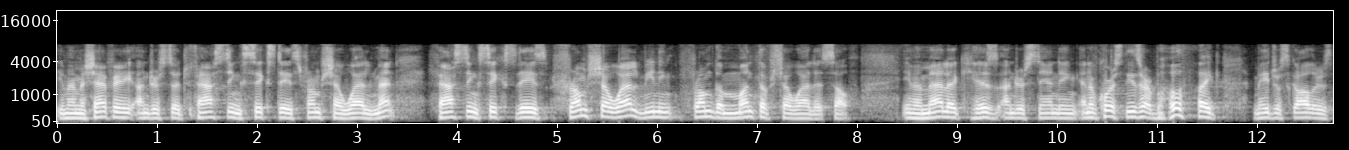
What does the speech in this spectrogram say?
Imam Shafi'i understood fasting six days from Shawwal meant fasting six days from Shawwal, meaning from the month of Shawwal itself. Imam Malik, his understanding, and of course these are both like major scholars,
